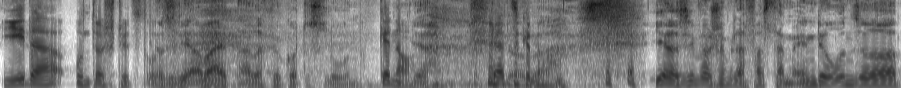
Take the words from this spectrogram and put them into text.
jeder unterstützt uns. Also die arbeiten alle für Gottes Lohn. Genau, ja. ganz genau. Ja, da sind wir schon wieder fast am Ende unserer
